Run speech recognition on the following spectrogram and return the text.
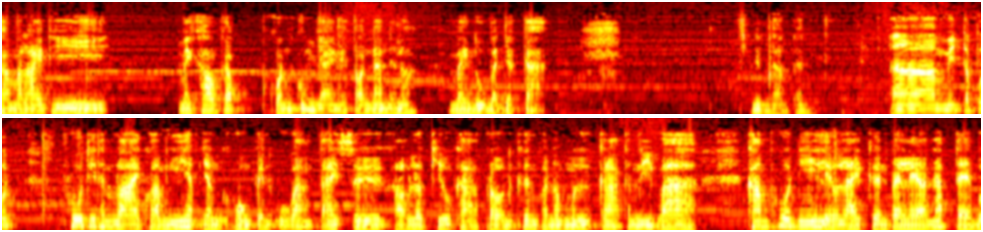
ทำอะไรที่ไม่เข้ากับคนกลุ่มใหญ่ในตอนนั้นเนาะไม่ดูบรรยากาศดื่มน้ำกันมิตรปุตรผู้ที่ทำลายความเงียบยังคงเป็นอุหวังใต้สื่อ เขาเลิกคิ้วขาโปรนขึ้นพนมมือกล่าวตำหนิว่าคำพูดนี้เหลวไหลเกินไปแล้วนับแต่โบ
